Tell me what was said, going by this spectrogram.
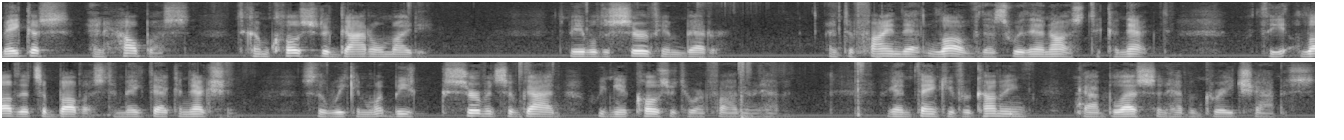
make us and help us to come closer to God Almighty, to be able to serve Him better, and to find that love that's within us to connect, the love that's above us, to make that connection, so that we can be servants of God, we can get closer to our Father in heaven. Again, thank you for coming. God bless and have a great Shabbos.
